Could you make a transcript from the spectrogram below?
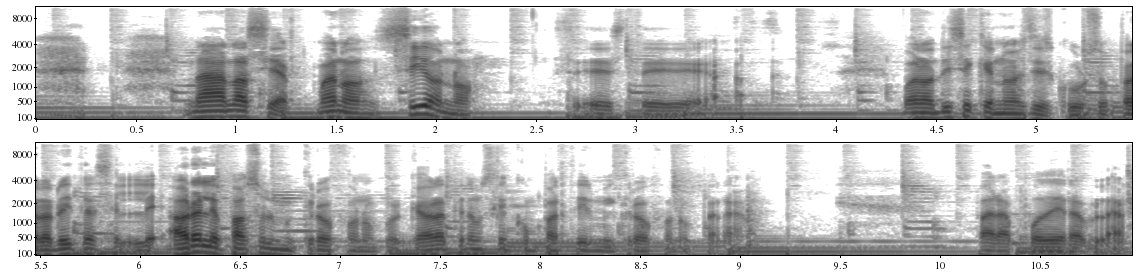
Nada, no es cierto. Bueno, sí o no. Este, bueno, dice que no es discurso, pero ahorita le, ahora le paso el micrófono, porque ahora tenemos que compartir micrófono para, para poder hablar.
